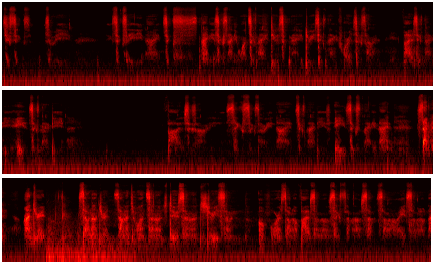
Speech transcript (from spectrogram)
678, 689, 690, 691, 692, 693, 694, 695, 698, 690, 696, 699, 698, 699, 700, 700, 701, 702, 703, 704, 705, 706, 707, 708, 709,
